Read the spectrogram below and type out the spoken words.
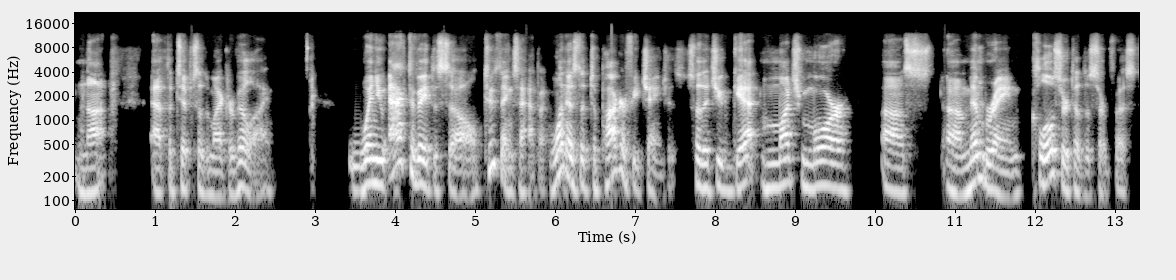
not at the tips of the microvilli. When you activate the cell, two things happen. One is the topography changes so that you get much more uh, uh, membrane closer to the surface.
